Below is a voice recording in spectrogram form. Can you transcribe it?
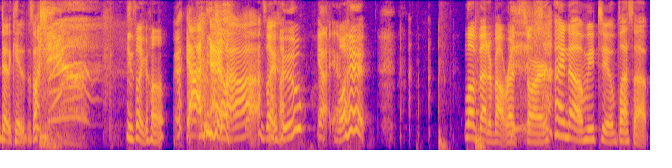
dedicated the song to you. He's like, huh? yeah, yeah. He's like, who? Yeah, yeah. What? Love that about Red Star. I know, me too. Bless up.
